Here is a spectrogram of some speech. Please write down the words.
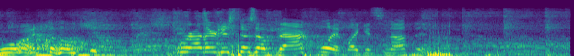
What the? Brother just does a backflip like it's nothing.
